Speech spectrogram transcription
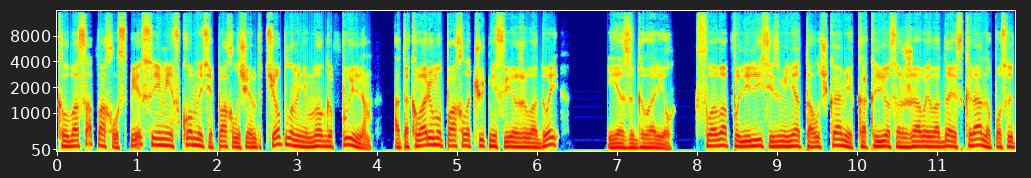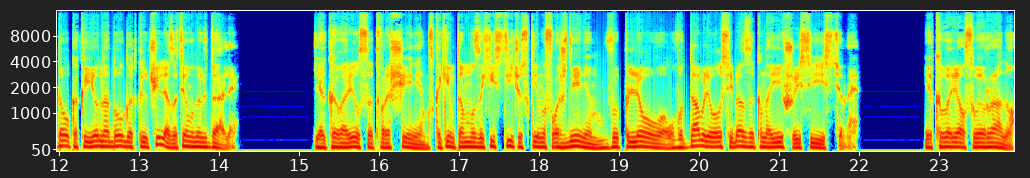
Колбаса пахла специями, в комнате пахло чем-то теплым и немного пыльным. От аквариума пахло чуть не свежей водой. И я заговорил. Слова полились из меня толчками, как льется ржавая вода из крана после того, как ее надолго отключили, а затем вновь дали. Я говорил с отвращением, с каким-то мазохистическим наслаждением, выплевывал, выдавливал себя законаившиеся истины. Я ковырял свою рану,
